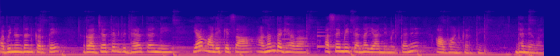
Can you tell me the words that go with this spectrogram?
अभिनंदन करते. राज्यातील विद्यार्थ्यांनी या मालिकेचा आनंद घ्यावा असे मी त्यांना या निमित्ताने आवाहन करते. धन्यवाद.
